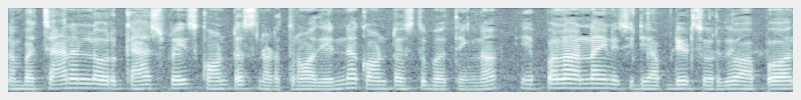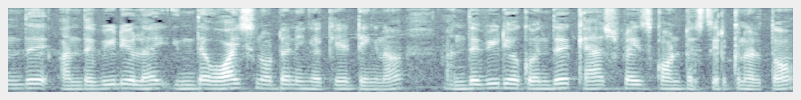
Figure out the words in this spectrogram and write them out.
நம்ம சேனலில் ஒரு கேஷ் ப்ரைஸ் கான்டெஸ்ட் நடத்துகிறோம் அது என்ன கான்டெஸ்ட் பார்த்தீங்கன்னா எப்போல்லாம் அண்ணா யூனிவர்சிட்டி அப்டேட்ஸ் வருதோ அப்போ வந்து அந்த வீடியோவில் இந்த வாய்ஸ் நோட்டை நீங்கள் கேட்டிங்கன்னா அந்த வீடியோக்கு வந்து கேஷ் ப்ரைஸ் கான்டெஸ்ட் இருக்குன்னு அர்த்தம்.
